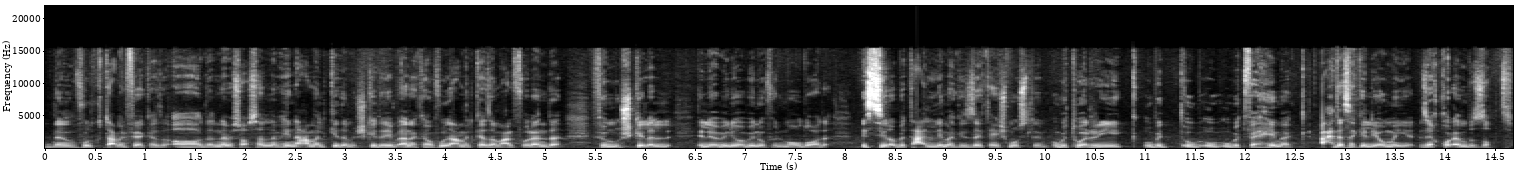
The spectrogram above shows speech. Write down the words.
ده المفروض كنت أعمل فيها كذا. آه ده النبي صلى الله عليه وسلم هنا عمل كده مش كده. يبقى أنا كان المفروض أعمل كذا مع الفلان ده في المشكلة اللي ما بيني وما بينه في الموضوع ده. السيرة بتعلمك إزاي تعيش مسلم وبتوريك وبت وب- وبتفهمك أحداثك اليومية زي القرآن بالظبط.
